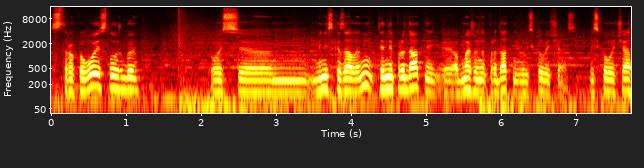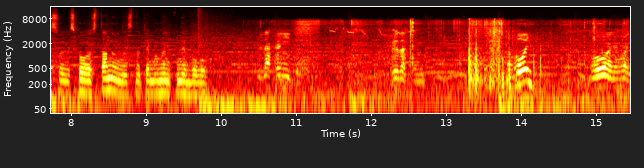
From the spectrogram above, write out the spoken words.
строкової служби. Ось ем, мені сказали, ну ти не придатний, е, обмежено придатний у військовий час. Військового часу, військового стану у нас на той момент не було. Предохранитель. Предохранитель. Огонь. Огонь, огонь.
